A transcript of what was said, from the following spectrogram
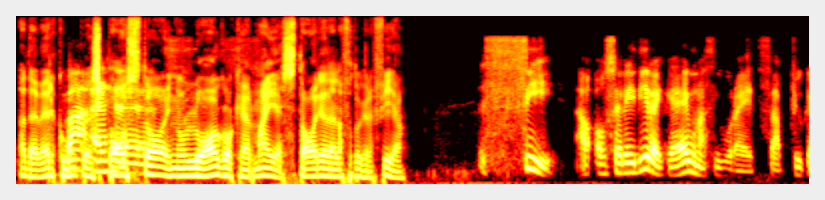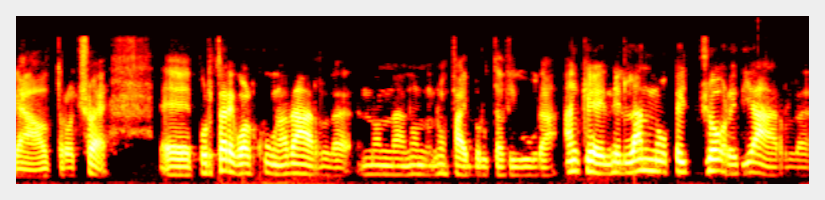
ad aver comunque bah, esposto eh... in un luogo che ormai è storia della fotografia. Sì, oserei dire che è una sicurezza più che altro, cioè eh, portare qualcuno ad Arl non, non, non, fai brutta figura. Anche nell'anno peggiore di Arl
